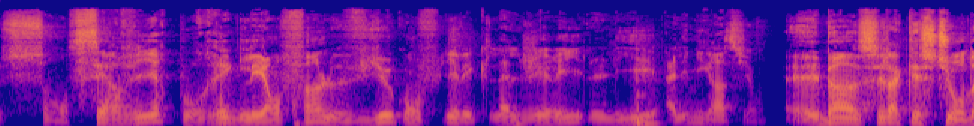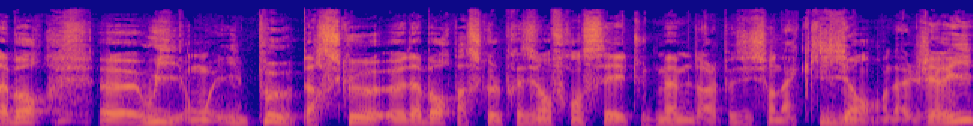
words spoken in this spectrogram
s'en servir pour régler enfin le vieux conflit avec l'Algérie lié à l'immigration? Eh bien, c'est la question. D'abord, euh, oui, il peut, parce que euh, d'abord parce que le président français est tout de même dans la position d'un client en Algérie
